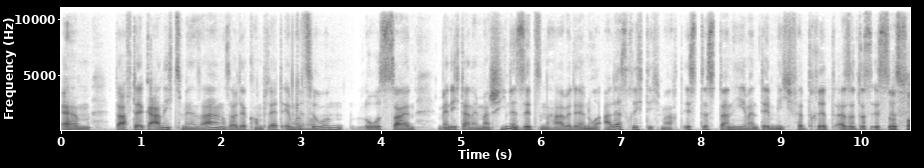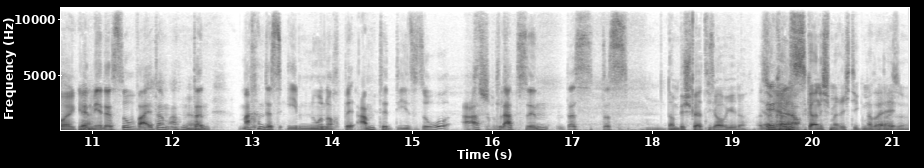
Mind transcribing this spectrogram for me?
Ähm, darf der gar nichts mehr sagen? Soll der komplett emotionlos sein? Wenn ich da eine Maschine sitzen habe, der nur alles richtig macht, ist das dann jemand, der mich vertritt? Also das ist so, Das Volk, wenn ja. wir das so weitermachen, Ja. dann machen das eben nur noch Beamte, die so arschglatt sind, dass das Dann beschwert sich auch jeder. Also Ja, du kannst genau. es gar nicht mehr richtig machen. Aber ey, also,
